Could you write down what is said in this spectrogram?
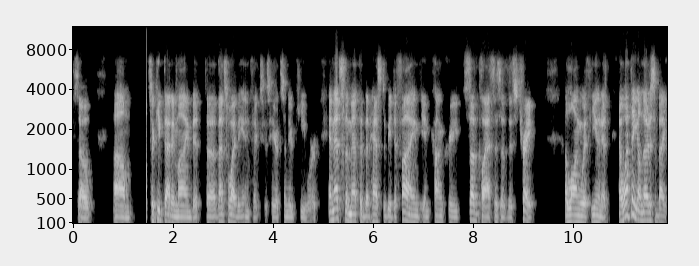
So, um, so keep that in mind that uh, that's why the infix is here. It's a new keyword. And that's the method that has to be defined in concrete subclasses of this trait along with unit. Now, one thing you'll notice about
